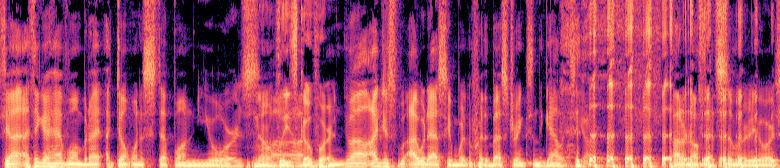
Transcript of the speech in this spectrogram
See, I, I think I have one, but I, I don't want to step on yours. No, please, go for it. Um, well, I just I would ask him where the, where the best drinks in the galaxy are. I don't know if that's similar to yours.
